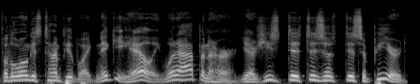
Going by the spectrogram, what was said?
for the longest time. People like Nikki Haley. What happened to her? Yeah, she's dis- dis- disappeared.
